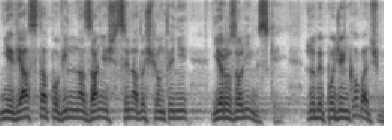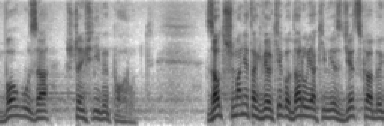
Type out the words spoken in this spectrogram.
niewiasta powinna zanieść syna do świątyni jerozolimskiej, żeby podziękować Bogu za szczęśliwy poród. Za otrzymanie tak wielkiego daru, jakim jest dziecko, aby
